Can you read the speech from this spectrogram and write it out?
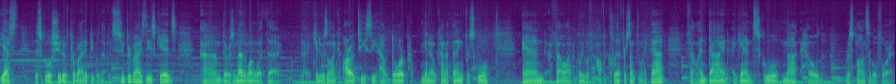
Yes, the school should have provided people that would supervise these kids. Um, there was another one with uh, a kid who was on like ROTC outdoor, you know, kind of thing for school and fell off, I believe, off a cliff or something like that, fell and died. Again, school not held responsible for it.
